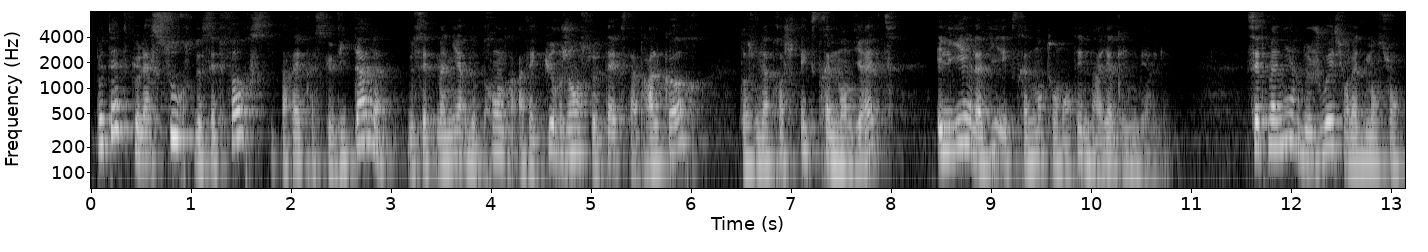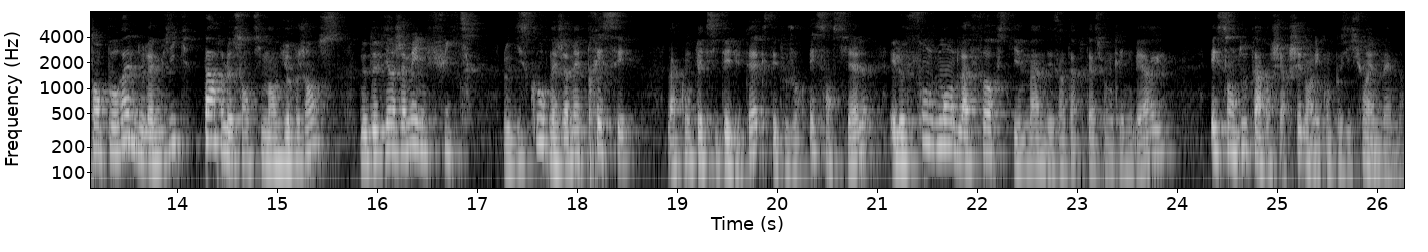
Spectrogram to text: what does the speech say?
Peut-être que la source de cette force, qui paraît presque vitale, de cette manière de prendre avec urgence le texte à bras-le-corps, dans une approche extrêmement directe, est liée à la vie extrêmement tourmentée de Maria Greenberg. Cette manière de jouer sur la dimension temporelle de la musique par le sentiment d'urgence ne devient jamais une fuite. Le discours n'est jamais pressé. La complexité du texte est toujours essentielle et le fondement de la force qui émane des interprétations de Greenberg est sans doute à rechercher dans les compositions elles-mêmes.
